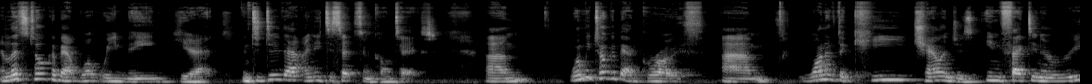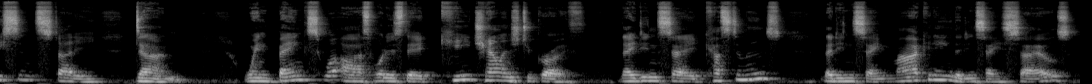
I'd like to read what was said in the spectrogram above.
And let's talk about what we mean here. And to do that, I need to set some context. Um, when we talk about growth, um, one of the key challenges, in fact, in a recent study done, when banks were asked what is their key challenge to growth, they didn't say customers, they didn't say marketing, they didn't say sales.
